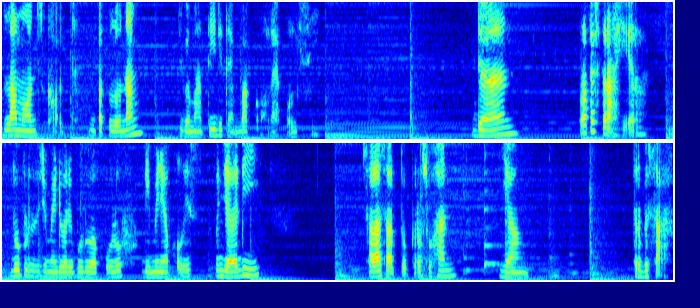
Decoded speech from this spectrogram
Lamont Scott, 46, juga mati ditembak oleh polisi. Dan protes terakhir 27 Mei 2020 di Minneapolis menjadi salah satu kerusuhan yang terbesar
